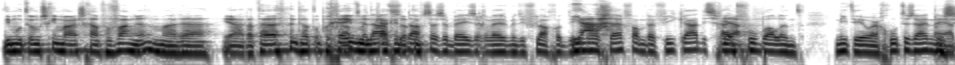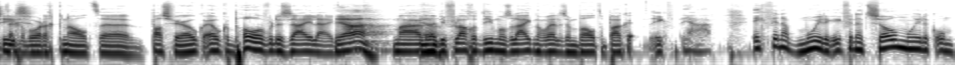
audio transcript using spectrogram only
die moeten we misschien maar eens gaan vervangen. Maar uh, ja, dat, uh, dat op een gegeven moment... De je laatste dat dag zijn ze bezig geweest met die Vlagodimos ja. van Benfica. Die schijnt ja. voetballend niet heel erg goed te zijn. Nou ja, tegenwoordig knalt pas weer ook elke bal over de zijlijn. Ja. Maar die Vlagodimos lijkt nog wel eens een bal te pakken. Ik, ja, ik vind het moeilijk. Ik vind het zo moeilijk om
